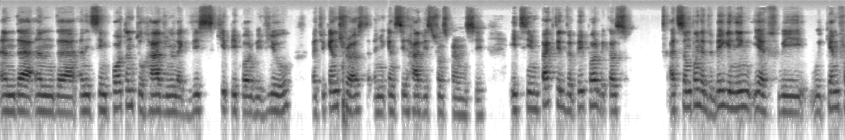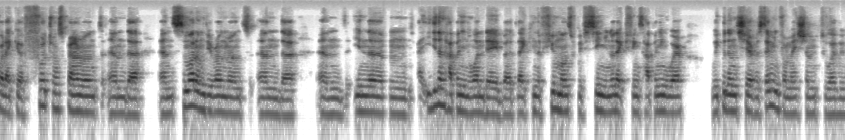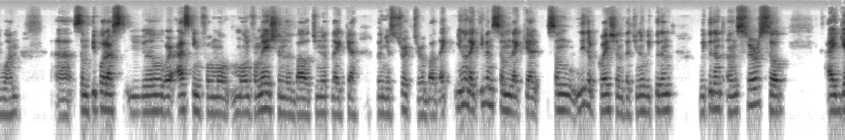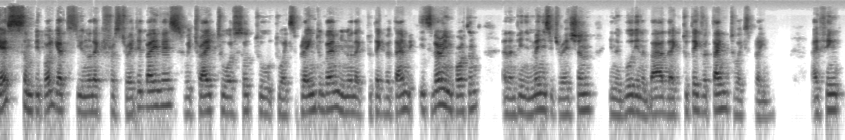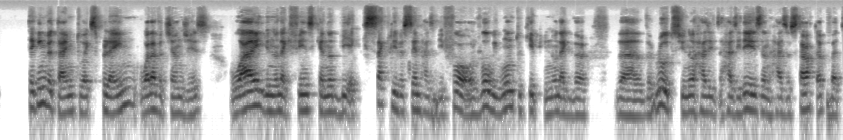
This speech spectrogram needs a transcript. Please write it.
And uh, and uh, and it's important to have you know like these key people with you that you can trust and you can still have this transparency it's impacted the people because at some point at the beginning, yes, we we came for like a full transparent and uh, and small environment and uh, and in um, it didn't happen in one day, but like in a few months, we've seen you know like things happening where we couldn't share the same information to everyone. Uh, some people are you know were asking for more more information about you know like uh, the new structure about like you know like even some like uh, some little questions that you know we couldn't we couldn't answer so I guess some people get, you know, like frustrated by this. We try to also to to explain to them, you know, like to take the time. It's very important, and I think in many situations, in a good, in a bad, like to take the time to explain. I think taking the time to explain what are the changes, why you know like things cannot be exactly the same as before. Although we want to keep, you know, like the the the roots, you know, as it as it is and as a startup, but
